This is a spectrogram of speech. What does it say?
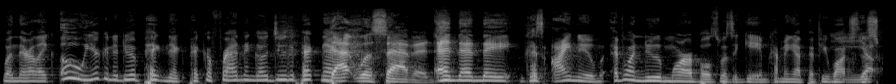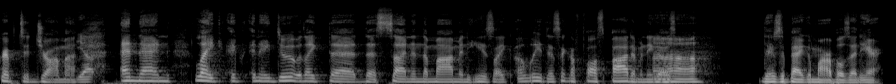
when they're like oh you're gonna do a picnic pick a friend and go do the picnic that was savage. and then they because i knew everyone knew marbles was a game coming up if you watched Yep. the scripted drama Yep. and then like and they do it with like the the son and the mom and he's like oh wait there's like a false bottom and he goes Uh-huh. there's a bag of marbles in here.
